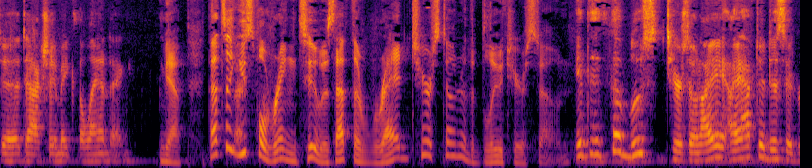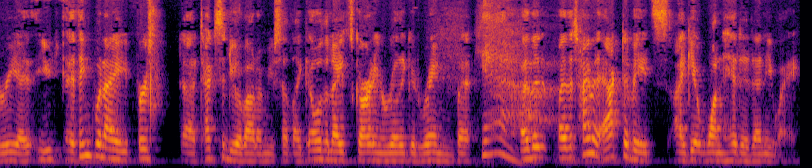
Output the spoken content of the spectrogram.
to to actually make the landing. Yeah, that's a useful ring too. Is that the red tear stone or the blue tear stone? It, it's the blue tear stone. I, I have to disagree. I, you, I think when I first uh, texted you about him, you said like, "Oh, the knight's guarding a really good ring," but Yeah. by the by the time it activates, I get one hit it anyway.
